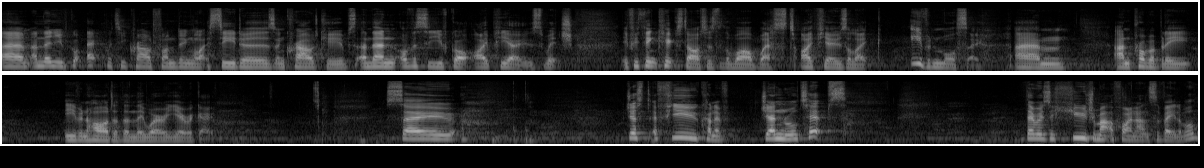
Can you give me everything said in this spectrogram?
Um, and then you've got equity crowdfunding like Seedrs and Crowdcubes. And then obviously you've got IPOs, which if you think Kickstarters are the Wild West, IPOs are like even more so. Um, and probably even harder than they were a year ago. So just a few kind of general tips there is a huge amount of finance available,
